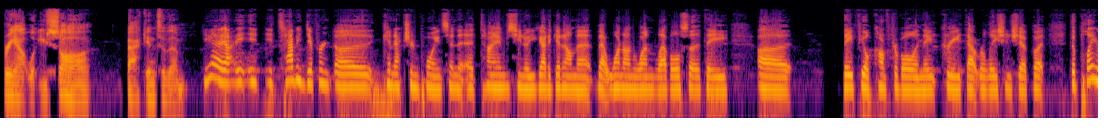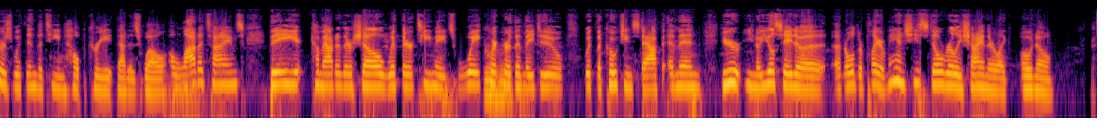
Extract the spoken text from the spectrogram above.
bring out what you saw back into them? Yeah, it, it's having different uh, connection points, and at times, you know, you got to get on that that one on one level so that they uh, they feel comfortable and they create that relationship. But the players within the team help create that as well. A lot of times they come out of their shell with their teammates way mm-hmm. quicker mm-hmm. than they do with the coaching staff. And then you're, you know, you'll say to a, an older player, man, she's still really shy. And they're like, oh no,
